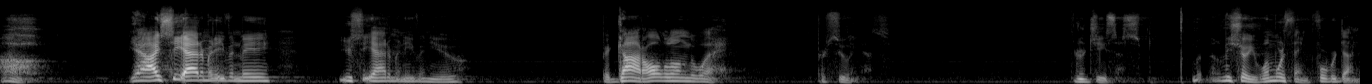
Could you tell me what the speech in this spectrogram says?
Oh, yeah, I see Adam and Eve in me. You see Adam and Eve in you, but God all along the way pursuing us through Jesus. Let me show you one more thing before we're done.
